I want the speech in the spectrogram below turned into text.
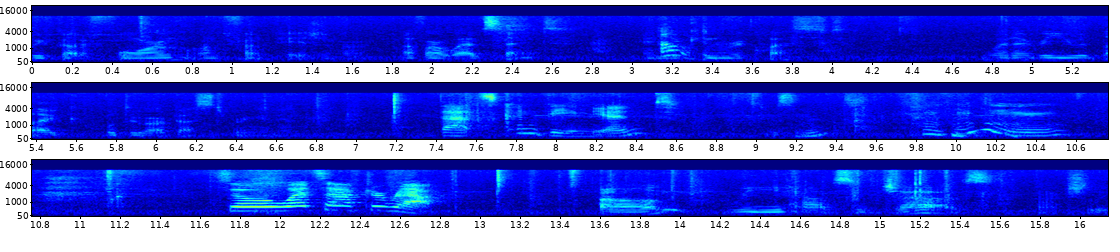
we've got a form on the front page of our, of our website, and Oh. you can request whatever you would like. We'll do our best to bring it in, That's convenient. isn't it? Mhm. so what's after rap? Um, we have some jazz, actually.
